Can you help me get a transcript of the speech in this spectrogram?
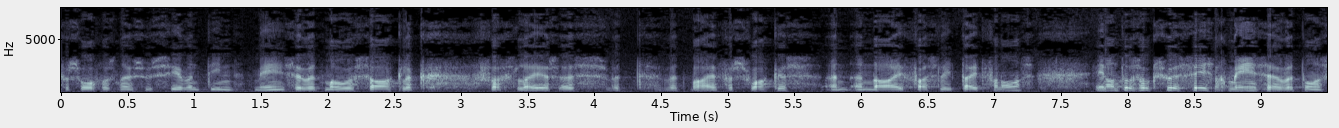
versorg ons nou so 17 mense wat maar hoofsaaklik vigsleiers is wat wat baie verswak is in in daai fasiliteit van ons. En dan het ons ook so 60 mense wat ons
